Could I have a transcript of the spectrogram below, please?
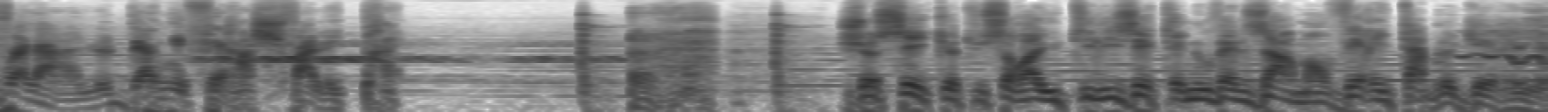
Voilà, le dernier fer à cheval est prêt. Je sais que tu sauras utiliser tes nouvelles armes en véritable guerrier.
